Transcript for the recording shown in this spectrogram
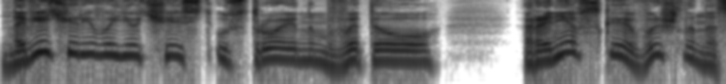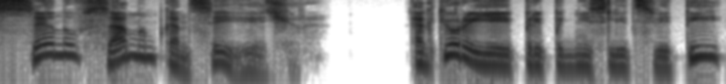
На вечере в ее честь, устроенном в ВТО, Раневская вышла на сцену в самом конце вечера. Актеры ей преподнесли цветы,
